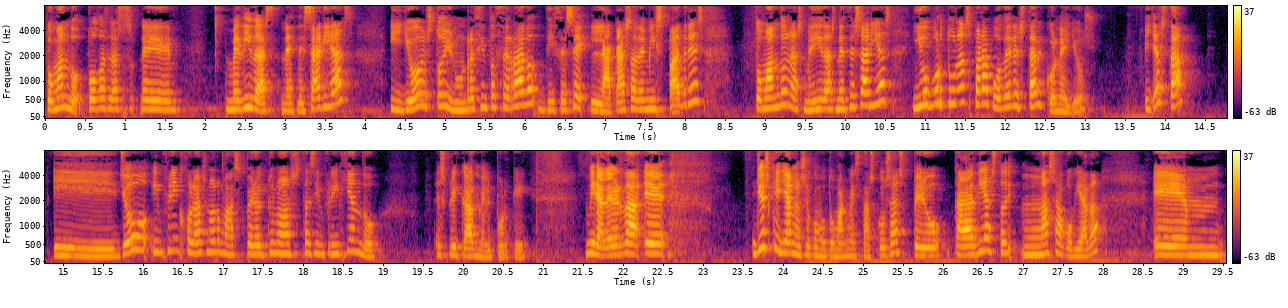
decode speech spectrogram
tomando todas las eh, medidas necesarias y yo estoy en un recinto cerrado, dícese, la casa de mis padres, tomando las medidas necesarias y oportunas para poder estar con ellos. Y ya está. Y yo infrinjo las normas, pero tú no las estás infringiendo. Explicadme el por qué. Mira, de verdad, eh, yo es que ya no sé cómo tomarme estas cosas, pero cada día estoy más agobiada. Em,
